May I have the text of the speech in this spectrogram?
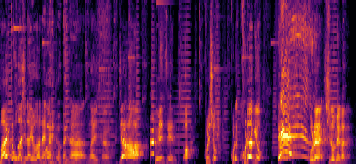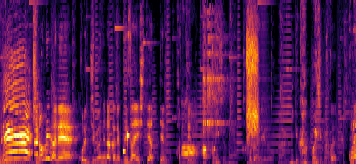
前と同じ内容だね。前と同じ内容。あーないうん、じゃあプレゼントあこれしよう。これこれあげよう。えこれ白眼鏡え白眼鏡これ自分でなんかねデザインしてやってんの？勝手に。かっこいいですよね。書くことないんだけど。はい見てかっこいいでしょこれ。これ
